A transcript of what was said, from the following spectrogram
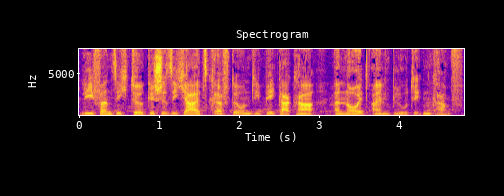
liefern sich türkische Sicherheitskräfte und die PKK erneut einen blutigen Kampf.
